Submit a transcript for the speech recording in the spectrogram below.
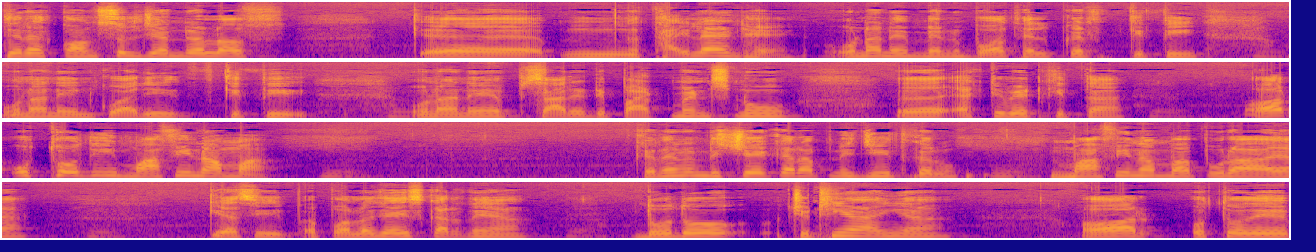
ਜਿਹੜਾ ਕੌਂਸਲ ਜਨਰਲ ਆਫ ਥਾਈਲੈਂਡ ਹੈ, ਉਹਨਾਂ ਨੇ ਮੈਨੂੰ ਬਹੁਤ ਹੈਲਪ ਕੀਤੀ। ਉਹਨਾਂ ਨੇ ਇਨਕੁਆਇਰੀ ਕੀਤੀ। ਉਹਨਾਂ ਨੇ ਸਾਰੇ ਡਿਪਾਰਟਮੈਂਟਸ ਨੂੰ ਐਕਟੀਵੇਟ ਕੀਤਾ। ਔਰ ਉੱਥੋਂ ਦੀ ਮਾਫੀਨਾਮਾ। ਕਹਿੰਦੇ ਨੇ, ਨਿਸ਼ਚੈ ਕਰ ਆਪਣੀ ਜੀਤ ਕਰੂੰ। ਮਾਫੀਨਾਮਾ ਪੂਰਾ ਆਇਆ। ਕਿ ਅਸੀਂ ਅਪੋਲੋਜਾਈਜ਼ ਕਰਦੇ ਹਾਂ। ਦੋ ਦੋ ਚਿੱਠੀਆਂ ਆਈਆਂ ਔਰ ਉੱਥੋਂ ਦੇ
